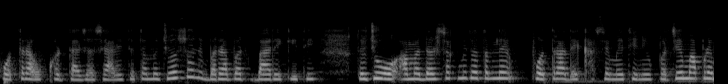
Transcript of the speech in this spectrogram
ફોતરા ઉખડતા જશે. આ રીતે તમે જોશો ને બરાબર બારીકીથી તો જુઓ, આમાં દર્શક મિત્રો તમને ફોતરા દેખાશે મેથીની ઉપર. જેમ આપણે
